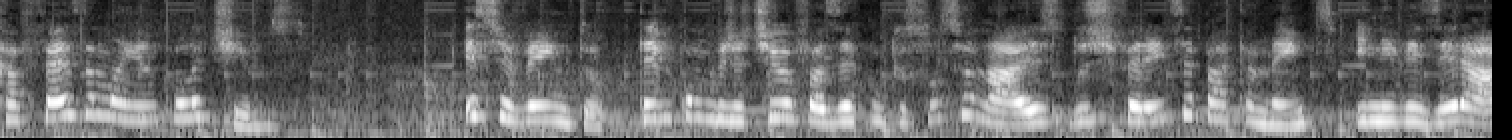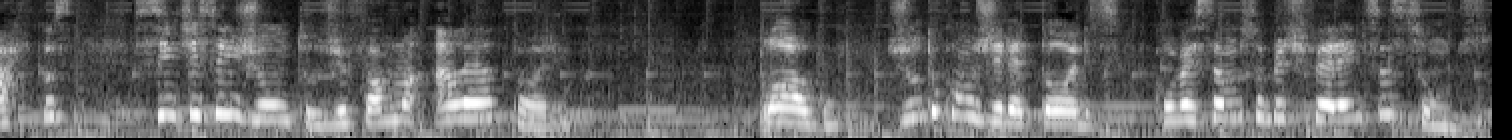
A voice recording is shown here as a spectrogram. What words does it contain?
cafés da manhã coletivos. Este evento teve como objetivo fazer com que os funcionários dos diferentes departamentos e níveis hierárquicos se sentissem juntos de forma aleatória. Logo, junto com os diretores, conversamos sobre diferentes assuntos,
